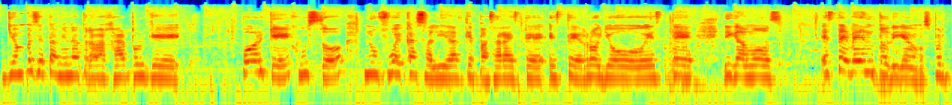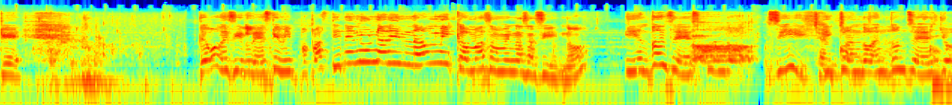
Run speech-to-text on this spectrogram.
yo empecé también a trabajar porque porque justo no fue casualidad que pasara este, este rollo o este, digamos, este evento, digamos, porque debo decirles que mis papás tienen una dinámica más o menos así, ¿no? Y entonces, cuando. Sí, Chan, y cuando entonces yo.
